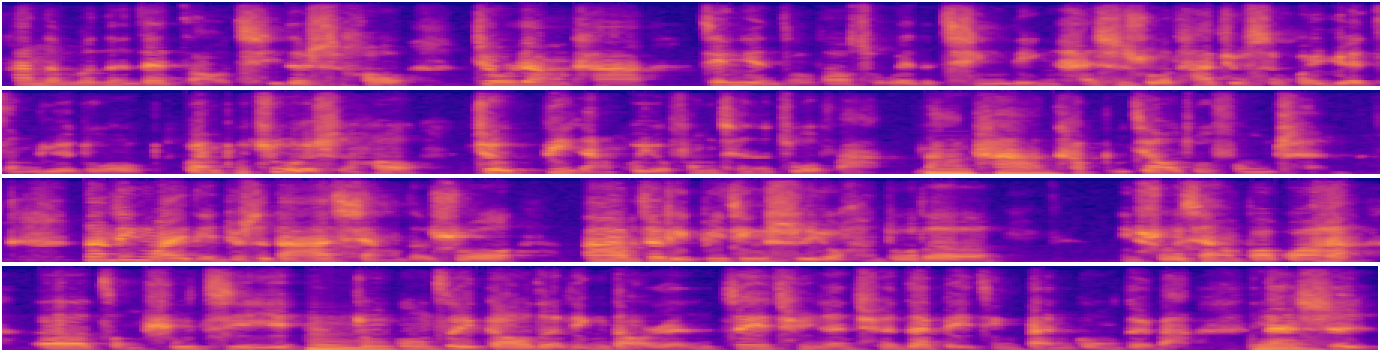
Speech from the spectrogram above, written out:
他能不能在早期的时候就让他渐渐走到所谓的清零，还是说他就是会越增越多，管不住的时候就必然会有封城的做法，哪怕它不叫做封城。那另外一点就是大家想的说啊，这里毕竟是有很多的，你说像包括呃总书记、中共最高的领导人这一群人全在北京办公，对吧？但是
